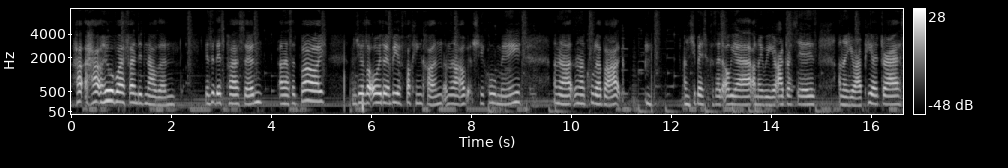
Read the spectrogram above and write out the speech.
how, who have I offended now then? Is it this person? And I said, bye. And she was like, oh, don't be a fucking cunt. And then I, she called me. And then I, then I called her back. and she basically said, "Oh yeah, I know where your address is. I know your IP address."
